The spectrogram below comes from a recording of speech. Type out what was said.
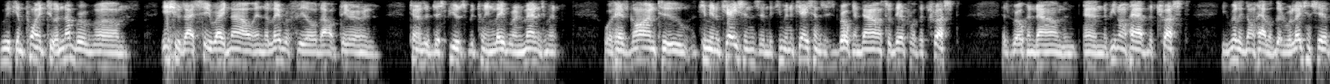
we can point to a number of um, issues I see right now in the labor field out there in terms of disputes between labor and management well, has gone to communications, and the communications is broken down. So therefore, the trust is broken down. And, and if you don't have the trust, you really don't have a good relationship,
